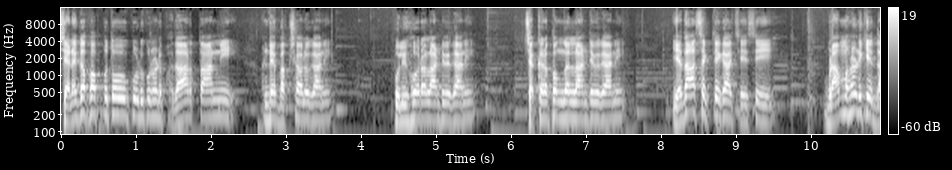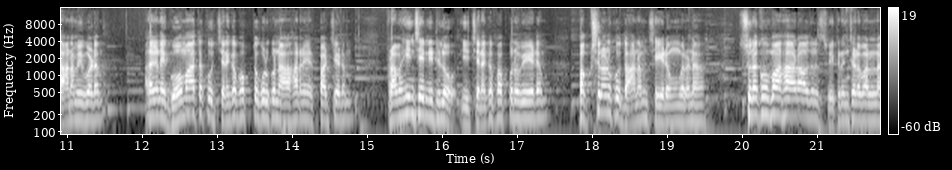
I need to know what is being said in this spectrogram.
శనగపప్పుతో కూడుకున్న పదార్థాన్ని అంటే భక్ష్యాలు కానీ పులిహోర లాంటివి కానీ చక్కెర పొంగల్ లాంటివి కానీ యథాశక్తిగా చేసి బ్రాహ్మణుడికి దానం ఇవ్వడం అలాగనే గోమాతకు శనగపప్పుతో కూడుకున్న ఆహారం ఏర్పాటు చేయడం ప్రవహించే నీటిలో ఈ శనగపప్పును వేయడం పక్షులకు దానం చేయడం వలన సునక మహారాజులు స్వీకరించడం వలన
